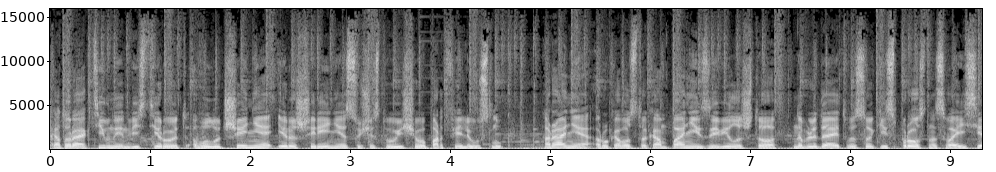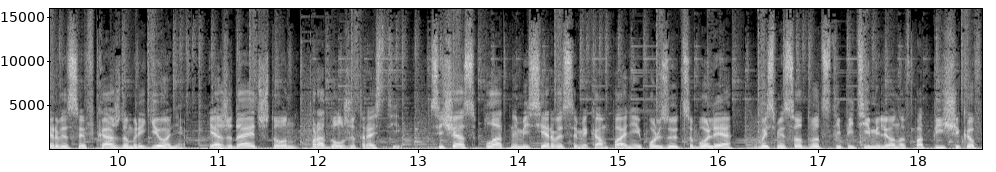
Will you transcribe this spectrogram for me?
которые активно инвестируют в улучшение и расширение существующего портфеля услуг. Ранее руководство компании заявило, что наблюдает высокий спрос на свои сервисы в каждом регионе и ожидает, что он продолжит расти. Сейчас платными сервисами компании пользуются более 825 миллионов подписчиков.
